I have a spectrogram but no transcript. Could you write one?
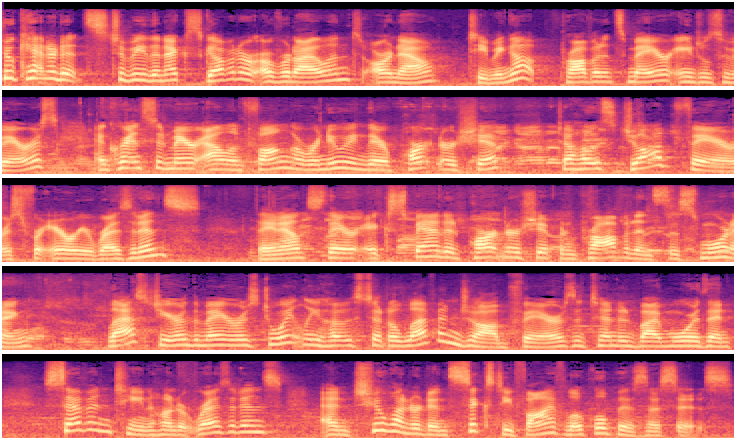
Two candidates to be the next governor of Rhode Island are now teaming up. Providence Mayor Angel Taveras and Cranston Mayor Allan Fung are renewing their partnership to host job fairs for area residents. They announced their expanded partnership in Providence this morning. Last year, the mayors jointly hosted 11 job fairs attended by more than 1,700 residents and 265 local businesses.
